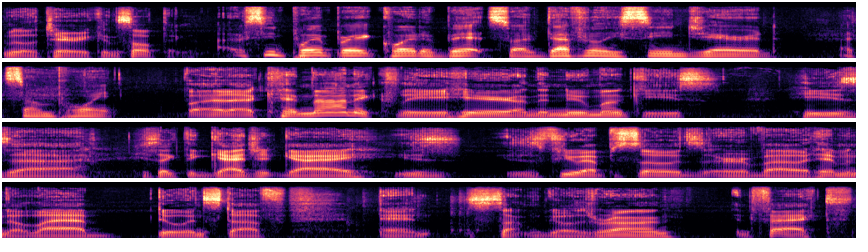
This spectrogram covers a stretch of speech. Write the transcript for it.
military consulting. I've seen Point Break quite a bit, so I've definitely seen Jared at some point. But uh, canonically, here on the New Monkees, he's uh, he's like the gadget guy. He's, a few episodes are about him in the lab doing stuff, and something goes wrong. In fact,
